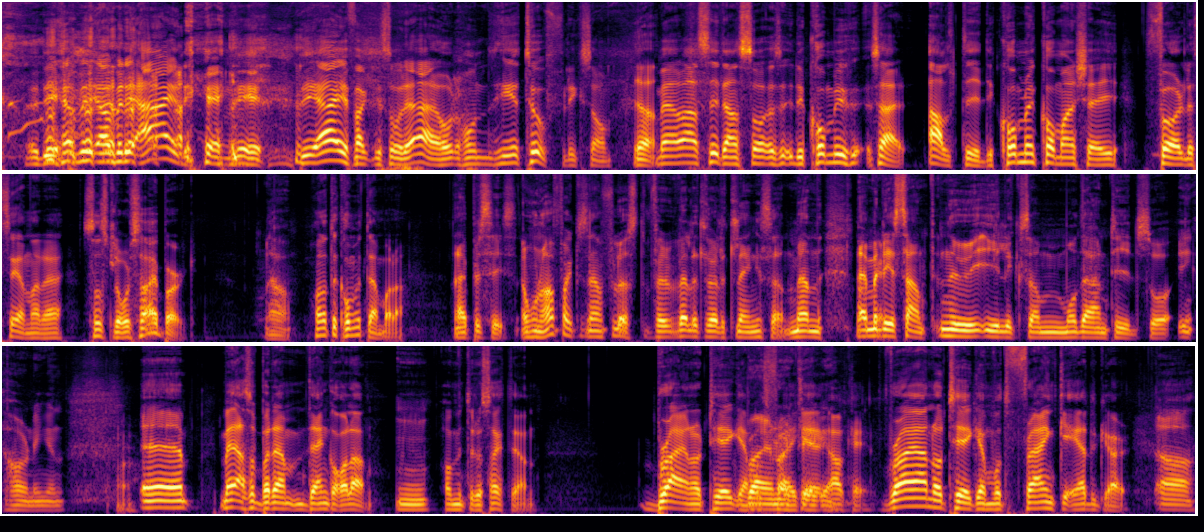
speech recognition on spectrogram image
Det, ja, men, ja, det är det. det. Det är ju faktiskt så det är. Hon, hon är tuff liksom. Ja. Men å andra sidan så, alltså, det kommer ju så här, alltid, det kommer komma en tjej förr eller senare som slår Cyborg. Ja. Hon har inte kommit än bara. Nej precis, hon har faktiskt en förlust för väldigt, väldigt länge sedan. Men, nej, men det är sant, nu i liksom modern tid så har hon ingen. Eh, Men alltså på den, den galan, om inte du har sagt det än. Brian Ortega Mm. Brian mot Frankie Ortega. Okej. Brian Ortega mot Frankie Edgar. ja,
